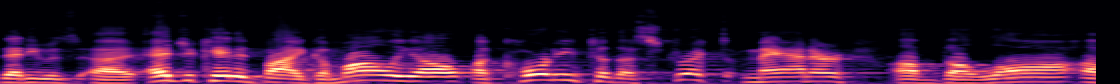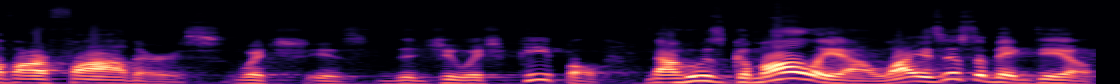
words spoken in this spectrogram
that he was uh, educated by Gamaliel according to the strict manner of the law of our fathers, which is the Jewish people. Now, who's Gamaliel? Why is this a big deal?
